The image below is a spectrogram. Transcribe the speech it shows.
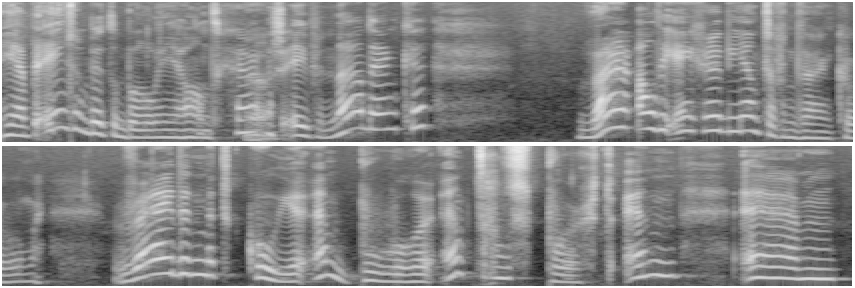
je hebt één zo'n bitterbal in je hand. Ga eens even nadenken waar al die ingrediënten vandaan komen. Weiden met koeien en boeren en transport en um,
